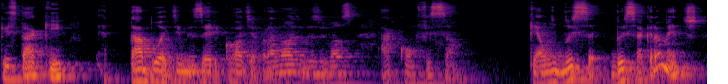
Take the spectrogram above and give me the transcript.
que está aqui, é tábua de misericórdia para nós, meus irmãos, a confissão, que é um dos, dos sacramentos.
